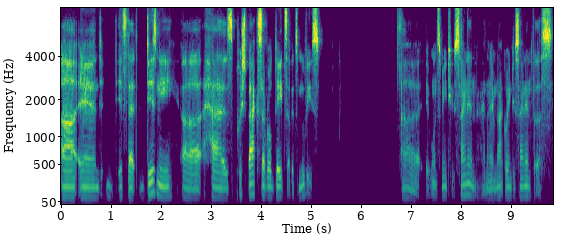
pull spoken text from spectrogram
uh, and it's that Disney uh, has pushed back several dates of its movies. Uh, it wants me to sign in, and I am not going to sign in for this.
